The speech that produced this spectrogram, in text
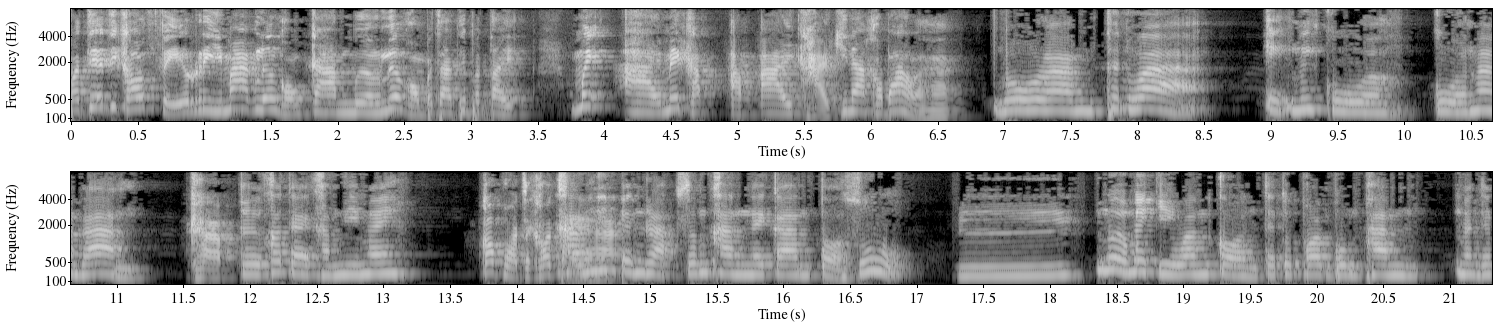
ประเทศที่เขาเสรีมากเรื่องของการเมืองเรื่องของประชาธิปไตย ไม่อายไม่ขับอับอายขายขี้หน้าเขาบ้างเหรอฮะ โบราณท่านว่า เอกไม่กลัว กลัวหน้าด้าน ครับเธอเข้าใจคำนี้ไหมก็พอจะเข้าใจคำนะนี้ฮะเป็นหลักสำคัญในการต่อสู้ อืม เมื่อไม่กี่วันก่อนจตุพรพรหมพันธ์มันจะ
